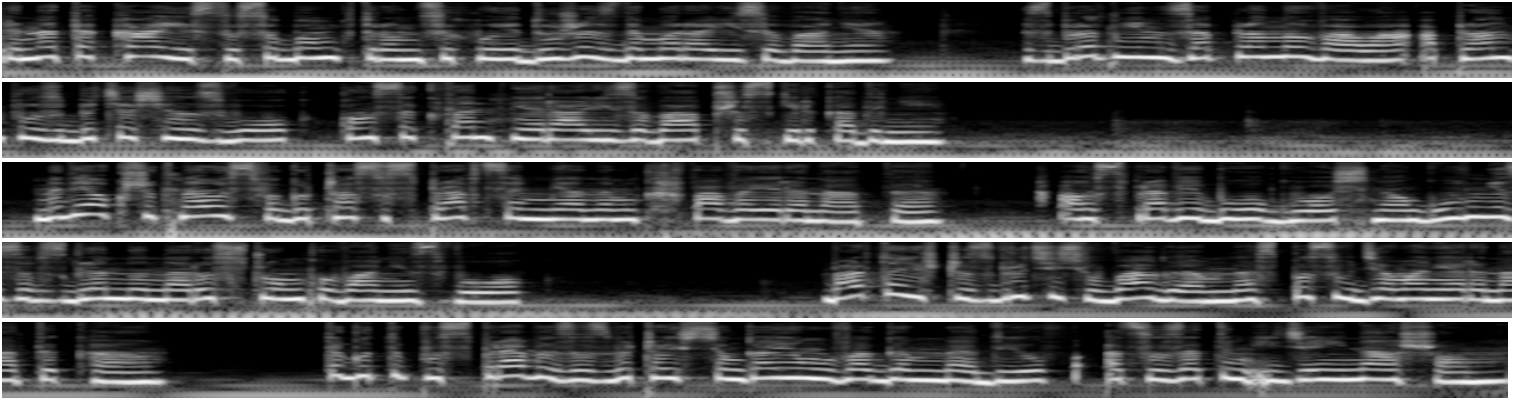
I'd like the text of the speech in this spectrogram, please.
Renata K. jest osobą, którą cechuje duże zdemoralizowanie. Zbrodnię zaplanowała, a plan pozbycia się zwłok konsekwentnie realizowała przez kilka dni. Media okrzyknęły swego czasu sprawcę mianem krwawej Renaty, a o sprawie było głośno głównie ze względu na rozczłonkowanie zwłok. Warto jeszcze zwrócić uwagę na sposób działania Renaty K. Tego typu sprawy zazwyczaj ściągają uwagę mediów, a co za tym idzie i naszą.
